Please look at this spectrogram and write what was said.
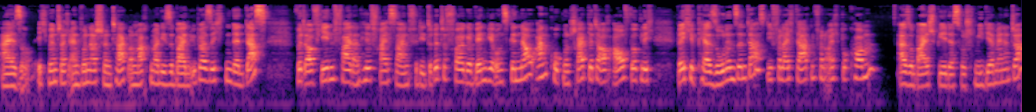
Also, ich wünsche euch einen wunderschönen Tag und macht mal diese beiden Übersichten, denn das wird auf jeden Fall dann hilfreich sein für die dritte Folge, wenn wir uns genau angucken. Und schreibt bitte auch auf wirklich, welche Personen sind das, die vielleicht Daten von euch bekommen also Beispiel der Social Media Manager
